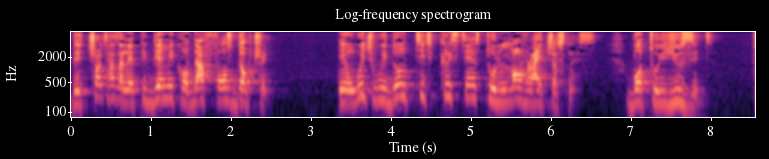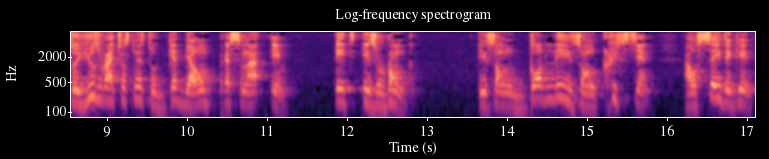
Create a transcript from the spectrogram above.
The church has an epidemic of that false doctrine in which we don't teach Christians to love righteousness, but to use it. To use righteousness to get their own personal aim. It is wrong. It's ungodly, it's unchristian. I will say it again.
